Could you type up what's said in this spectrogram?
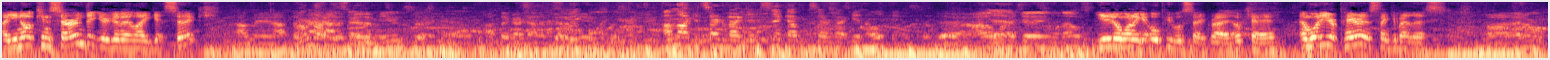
Are you not concerned that you're gonna like get sick? I mean, I think I got a good immune system. I think I got a good immune system. I'm not concerned about getting sick. I'm concerned about getting old people. Yeah, I don't Yeah. want to get anyone else. You don't want to get old people sick, right? Okay. And what do your parents think about this? Uh, they don't.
